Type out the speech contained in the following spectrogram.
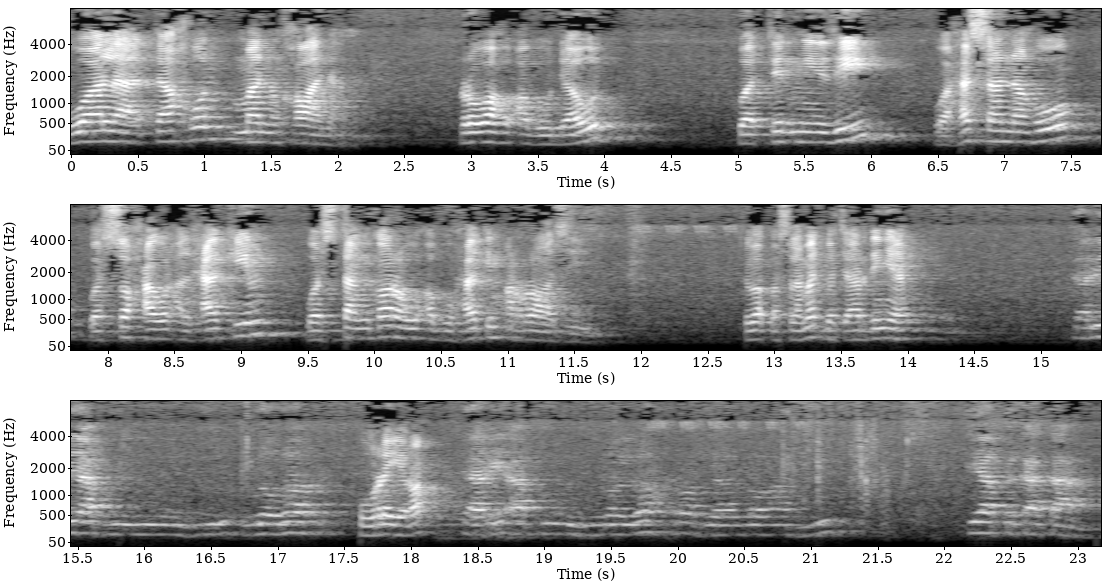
wala takhun man khana. Rawahu Abu Daud wa Tirmizi wa hasanahu wa sahahu al-Hakim wa stankarahu Abu Hatim Ar-Razi. Coba Pak Selamat baca artinya. Dari Abu Hurairah. Dari Abu Hurairah radhiyallahu anhu dia berkata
